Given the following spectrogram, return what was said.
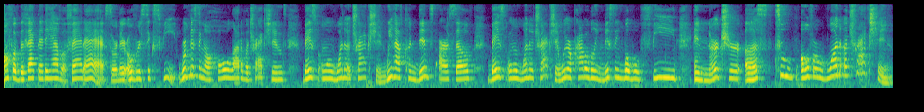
off of the fact that they have a fat ass or they're over six feet. We're missing a whole lot of attractions based on one attraction. We have condensed ourselves based on one attraction. We are probably missing what will feed and nurture us to over one attraction.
